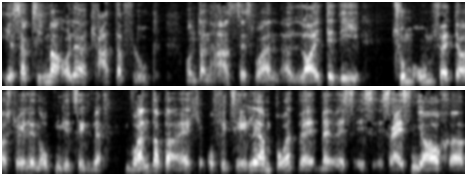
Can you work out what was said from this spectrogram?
ihr sagt immer alle ein Charterflug und dann heißt es, es waren äh, Leute, die zum Umfeld der Australian Open gezählt werden. Waren da bei euch Offizielle an Bord? Weil, weil es, es, es, reisen ja auch äh,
